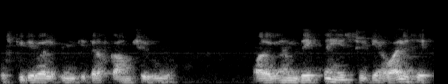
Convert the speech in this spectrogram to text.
उसकी डेवलपमेंट की तरफ़ काम शुरू हुआ। और अगर हम देखते हैं हिस्ट्री के हवाले से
